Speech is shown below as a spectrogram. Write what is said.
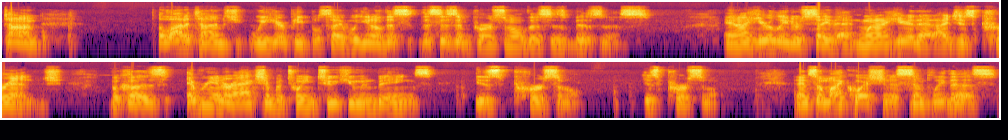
Tom, a lot of times we hear people say, "Well, you know, this this isn't personal. This is business." And I hear leaders say that, and when I hear that, I just cringe because every interaction between two human beings is personal, is personal. And so my question is simply this:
